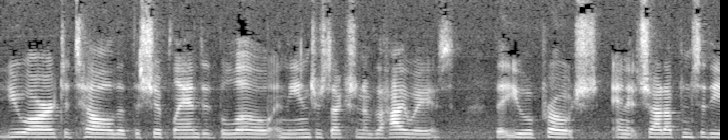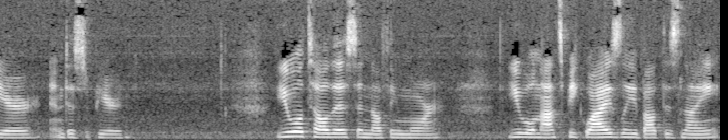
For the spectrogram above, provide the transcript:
you are to tell that the ship landed below in the intersection of the highways that you approached, and it shot up into the air and disappeared. You will tell this and nothing more. You will not speak wisely about this night.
